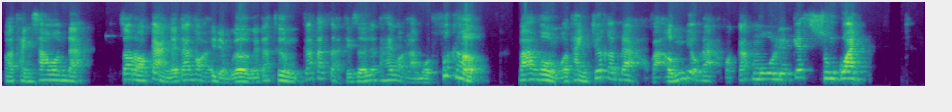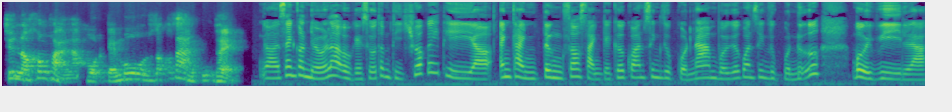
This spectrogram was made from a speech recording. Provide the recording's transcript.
và thành sau âm đạo. Do đó cả người ta gọi điểm G, người ta thường các tác giả thế giới người ta hay gọi là một phức hợp bao gồm có thành trước âm đạo và ống điệu đạo và các mô liên kết xung quanh chứ nó không phải là một cái mô rõ ràng cụ thể À, Xanh còn nhớ là ở cái số thẩm thì trước ấy thì uh, anh Thành từng so sánh cái cơ quan sinh dục của nam với cơ quan sinh dục của nữ bởi vì là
